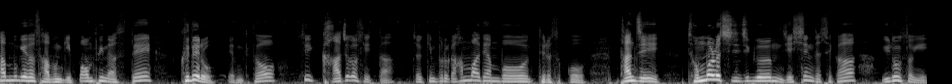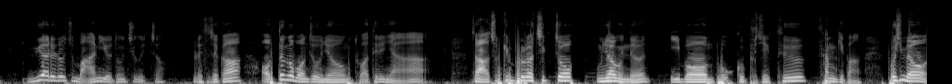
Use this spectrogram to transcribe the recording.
3분기에서 4분기 펌핑 났을 때 그대로 여러분께서 수익 가져갈 수 있다. 저 김프로가 한마디 한번 드렸었고 단지 정말로 지금 이제 시장 자체가 유동성이 위아래로 좀 많이 요동치고 있죠. 그래서 제가 어떤 거 먼저 운영 도와드리냐. 자, 저 김프로가 직접 운영하고 있는 이번 복구 프로젝트 3기방 보시면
